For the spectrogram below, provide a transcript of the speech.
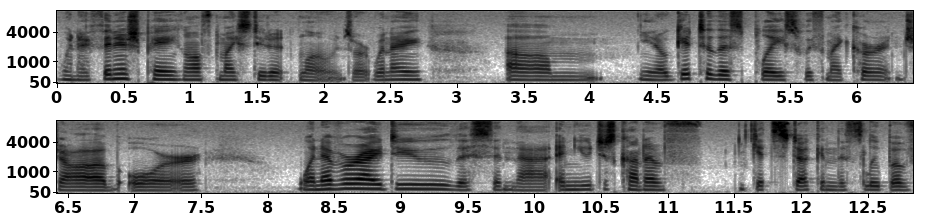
when I finish paying off my student loans or when I um, you know, get to this place with my current job or whenever I do this and that and you just kind of get stuck in this loop of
